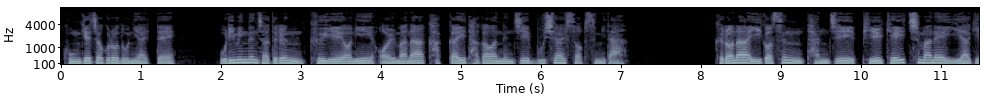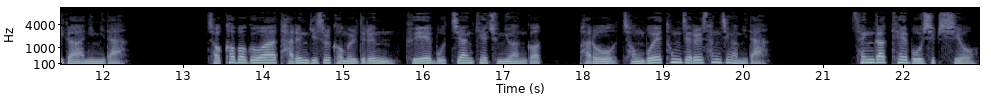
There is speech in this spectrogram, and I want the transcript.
공개적으로 논의할 때 우리 믿는 자들은 그 예언이 얼마나 가까이 다가왔는지 무시할 수 없습니다. 그러나 이것은 단지 빌 게이츠만의 이야기가 아닙니다. 저커버그와 다른 기술 거물들은 그에 못지않게 중요한 것, 바로 정보의 통제를 상징합니다. 생각해 보십시오.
